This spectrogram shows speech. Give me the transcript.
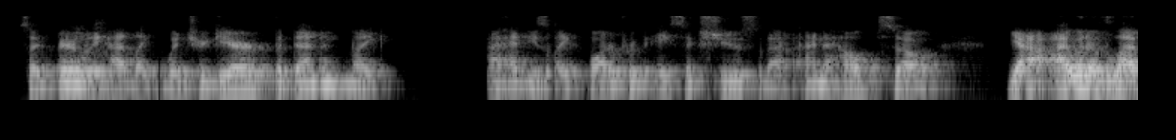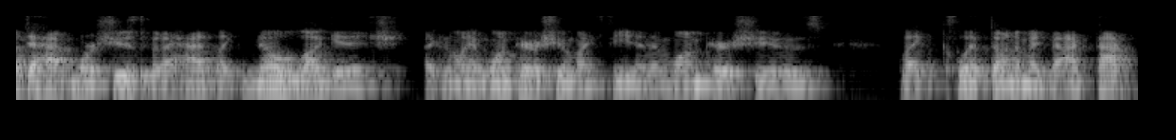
So i barely had like winter gear. But then like i had these like waterproof asics shoes so that kind of helped. So yeah i would have loved to have more shoes but i had like no luggage. I could only have one pair of shoe on my feet and then one pair of shoes like clipped onto my backpack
